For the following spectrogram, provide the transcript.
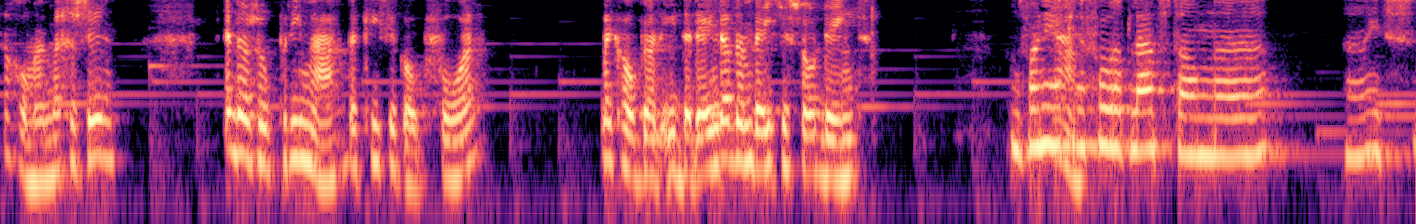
Dan gewoon met mijn gezin. En dat is ook prima, daar kies ik ook voor. Maar ik hoop dat iedereen dat een beetje zo denkt. Want wanneer heb je voor het laatst dan uh, uh, iets,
